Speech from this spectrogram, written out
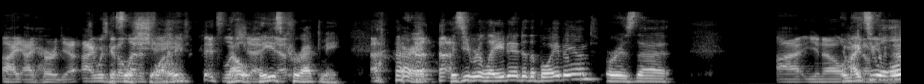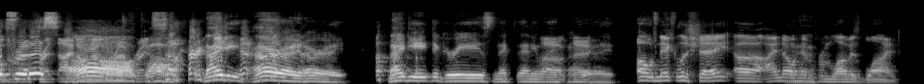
I, I heard you. I was going to let Lachey? it slide. It's Lachey, no, please yep. correct me. All right, is he related to the boy band, or is that I, you know, am I, I too old for reference. this? I don't oh, know God. 90. All right, all right. 98 degrees. Nick, anyway. Okay. Oh, Nick Lachey. Uh, I know yeah. him from Love Is Blind.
